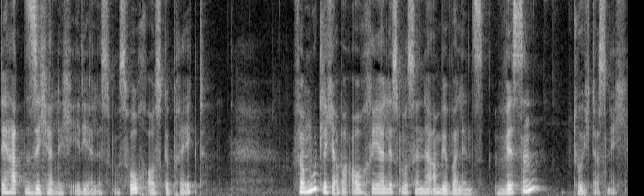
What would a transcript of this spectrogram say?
der hat sicherlich Idealismus hoch ausgeprägt, vermutlich aber auch Realismus in der Ambivalenz. Wissen tue ich das nicht.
